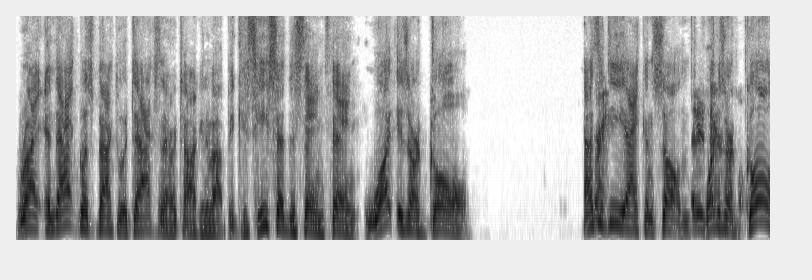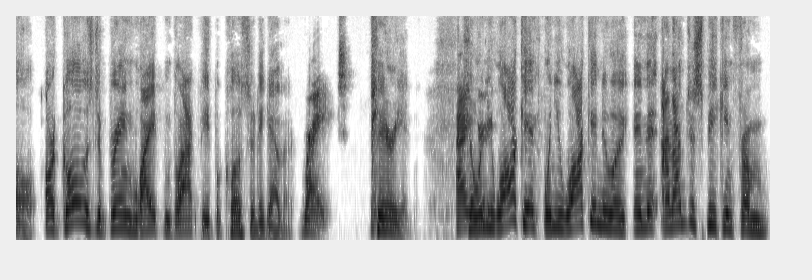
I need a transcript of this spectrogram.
Right. And that goes back to what Dax and I were talking about because he said the same thing. What is our goal? As Right. a DEI consultant, What is our goal? goal? Our goal is to bring white and black people closer together. right Period. I so when you walk in, when you walk into a, and, and I'm just speaking from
